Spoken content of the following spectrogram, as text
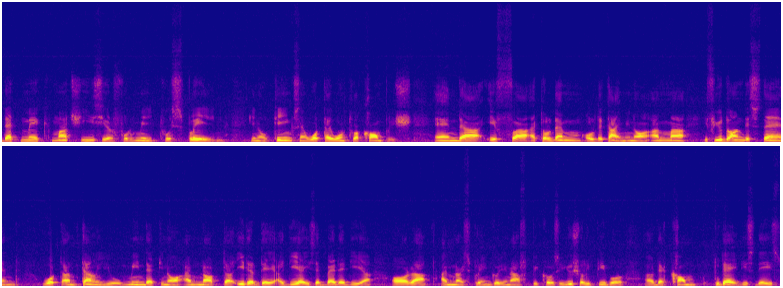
That make much easier for me to explain you know, things and what I want to accomplish. And uh, if uh, I told them all the time, you know, I'm, uh, if you don't understand what I'm telling you, mean that, you know, I'm not, uh, either the idea is a bad idea or uh, I'm not explaining good enough because usually people uh, that come today, these days,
